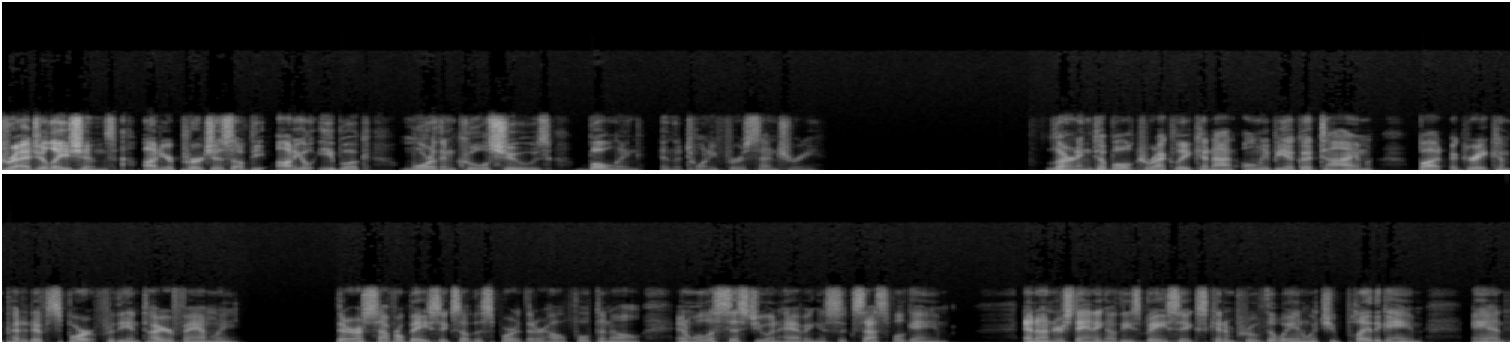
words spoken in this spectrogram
Congratulations on your purchase of the audio ebook More Than Cool Shoes Bowling in the 21st Century. Learning to bowl correctly can not only be a good time, but a great competitive sport for the entire family. There are several basics of the sport that are helpful to know and will assist you in having a successful game. An understanding of these basics can improve the way in which you play the game and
